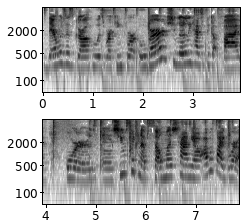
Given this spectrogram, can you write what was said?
there was this girl who was working for Uber. She literally had to pick up five orders and she was taking up so much time y'all. I was like girl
